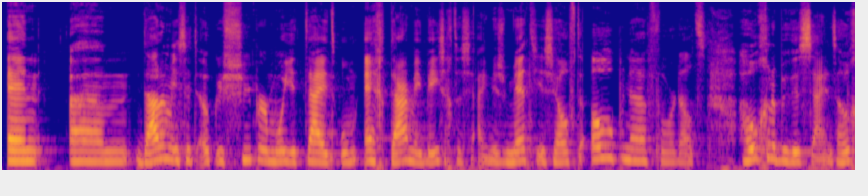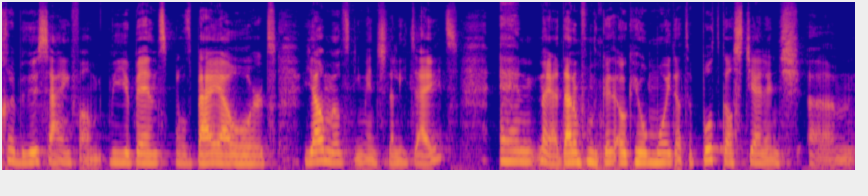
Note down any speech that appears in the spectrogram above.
En um, daarom is dit ook een super mooie tijd om echt daarmee bezig te zijn. Dus met jezelf te openen voor dat hogere bewustzijn. Het hogere bewustzijn van wie je bent, wat bij jou hoort, jouw multidimensionaliteit. En nou ja, daarom vond ik het ook heel mooi dat de podcast challenge um,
